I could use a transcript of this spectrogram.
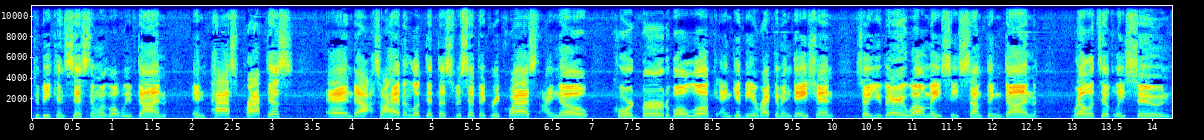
to be consistent with what we've done in past practice. And uh, so I haven't looked at the specific request. I know Cord Byrd will look and give me a recommendation. So you very well may see something done relatively soon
